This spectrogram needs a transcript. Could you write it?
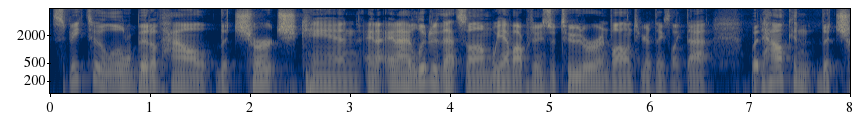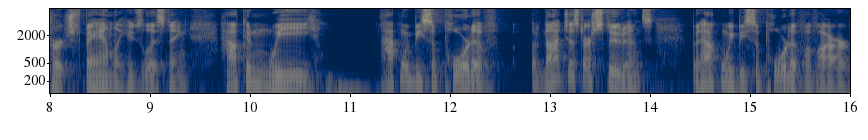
Speak to a little bit of how the church can, and, and I alluded to that some. We have opportunities to tutor and volunteer and things like that. But how can the church family who's listening, how can we, how can we be supportive of not just our students, but how can we be supportive of our,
